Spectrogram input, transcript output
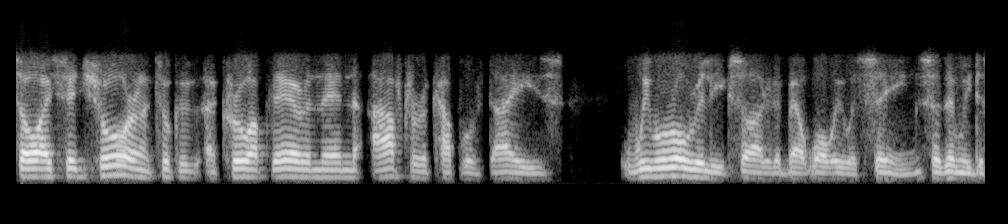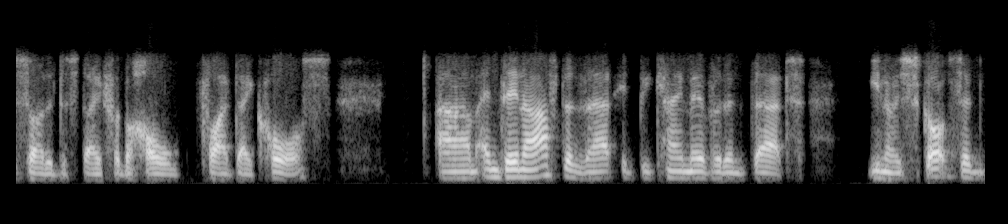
so I said sure, and I took a, a crew up there. And then after a couple of days, we were all really excited about what we were seeing. So then we decided to stay for the whole five day course. Um, and then after that, it became evident that, you know, Scott said,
